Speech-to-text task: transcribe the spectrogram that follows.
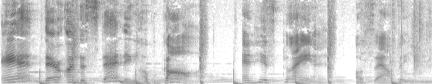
and their understanding of God and his plan of salvation.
